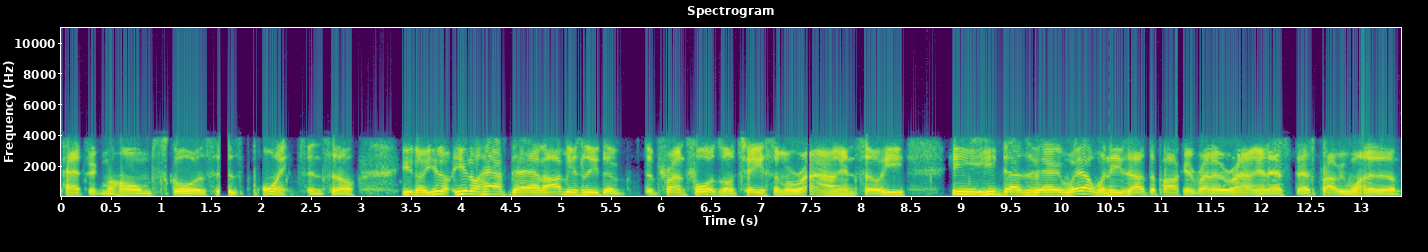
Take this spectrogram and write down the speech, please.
Patrick Mahomes scores his points, and so you know you don't you don't have to have obviously the the front four is going to chase him around, and so he he he does very well when he's out the pocket running around, and that's that's probably one of the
